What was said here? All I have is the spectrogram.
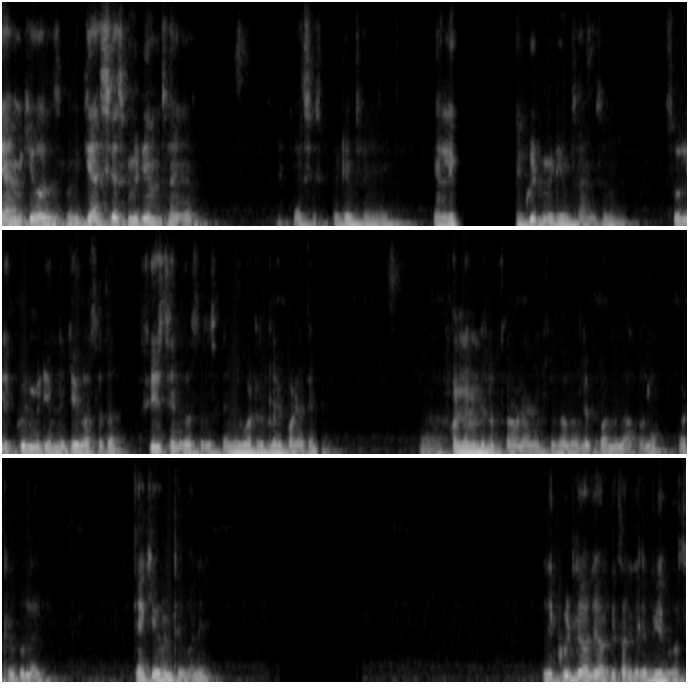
यहाँ हामी के गर्दैछौँ भने ग्यासियस मिडियम छैन। ग्यासियस मिडियम छैन यहाँ लिक्विड मिडियम छ हामीसँग। सो लिक्विड मिडियमले के गर्छ त? फेज चेन्ज गर्छ जस्तै हामीले वाटरको लागि पढेको थियौँ। फन्डामेन्टल अफ थर्मोडाइनामिक्स तपाईँहरूले पढ्नु भएको होला वाटरको लागि। त्यहाँ के हुन्थ्यो भने? लिक्विडले अलि अर्कै तरिकाले बिहेभ गर्छ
